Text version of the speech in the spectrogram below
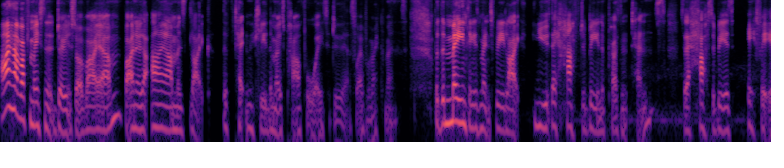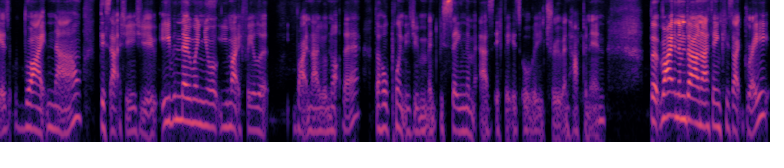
I have affirmations that don't start with I am, but I know that I am is like the technically the most powerful way to do it. That's what everyone recommends. But the main thing is meant to be like you they have to be in the present tense. So there has to be as if it is right now, this actually is you. Even though when you're you might feel that right now you're not there. The whole point is you're meant to be saying them as if it is already true and happening. But writing them down I think is like great.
